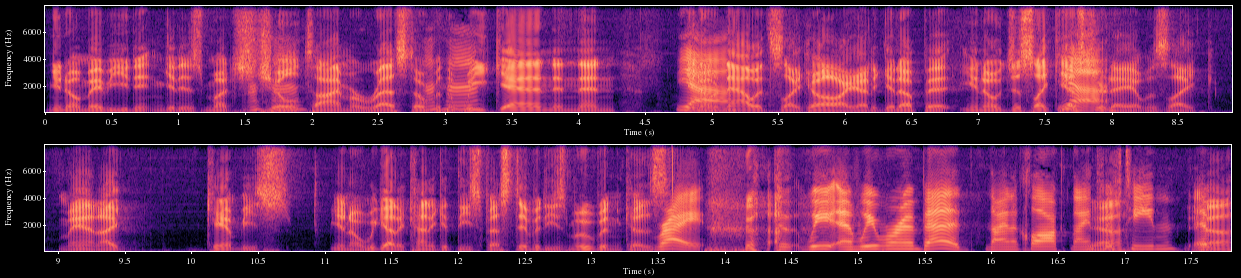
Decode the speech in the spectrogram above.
you know, maybe you didn't get as much Mm-hmm. chill time or rest over the weekend, and then, you know, now it's like, oh, I got to get up at, you know, just like Yeah. yesterday, it was like, man, I can't be, you know, we got to kind of get these festivities moving because, Right. we and we were in bed nine o'clock, nine fifteen. Yeah.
